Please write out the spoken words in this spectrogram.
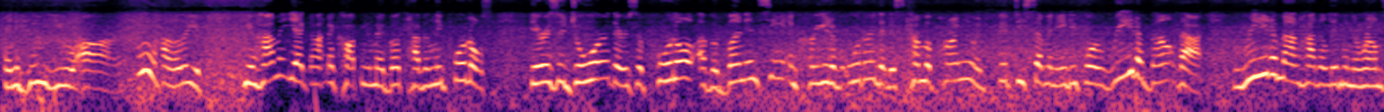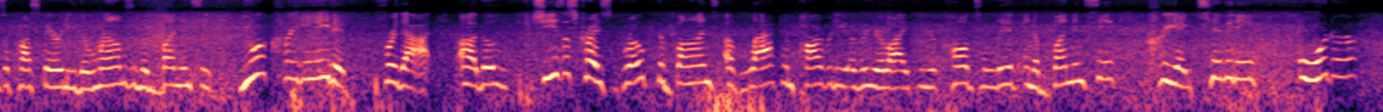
and who you are. Ooh, hallelujah. If you haven't yet gotten a copy of my book, Heavenly Portals, there is a door, there's a portal of abundancy and creative order that has come upon you in 5784. Read about that. Read about how to live in the realms of prosperity, the realms of abundancy. You're created for that. Uh, the, Jesus Christ broke the bonds of lack and poverty over your life, and you're called to live in abundancy, creativity, order,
